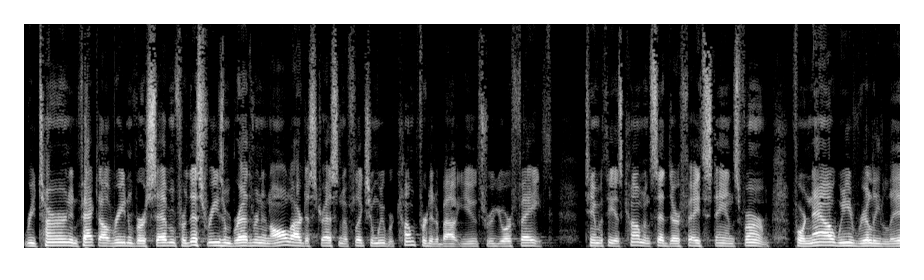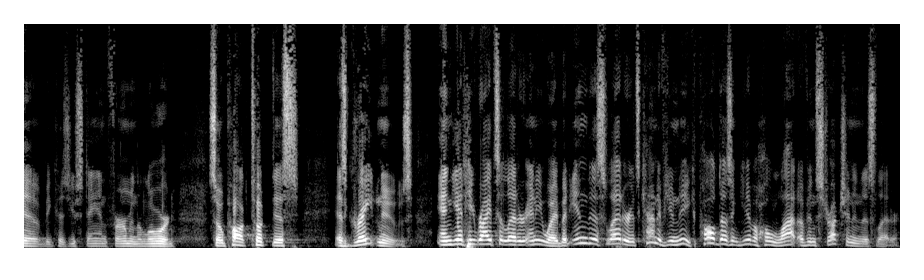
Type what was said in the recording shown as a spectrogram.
returned. In fact, I'll read in verse 7 For this reason, brethren, in all our distress and affliction, we were comforted about you through your faith. Timothy has come and said their faith stands firm. For now we really live because you stand firm in the Lord. So Paul took this as great news. And yet he writes a letter anyway. But in this letter, it's kind of unique. Paul doesn't give a whole lot of instruction in this letter.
